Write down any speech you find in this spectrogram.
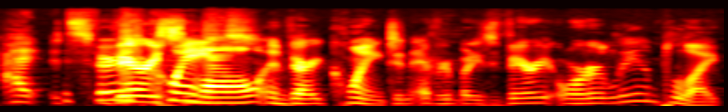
I, it's, very very, small and very quaint, and everybody's very orderly and polite.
